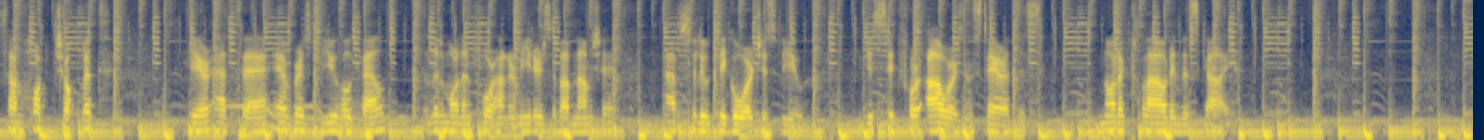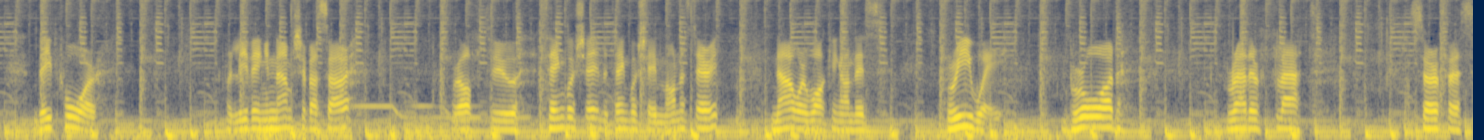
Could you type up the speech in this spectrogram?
some hot chocolate here at uh, Everest View Hotel, a little more than 400 meters above Namche. Absolutely gorgeous view. You just sit for hours and stare at this. Not a cloud in the sky. Day four. We're leaving in Namche Bazaar we're off to Tengboche, the Tengboche Monastery. Now we're walking on this freeway, broad, rather flat surface.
